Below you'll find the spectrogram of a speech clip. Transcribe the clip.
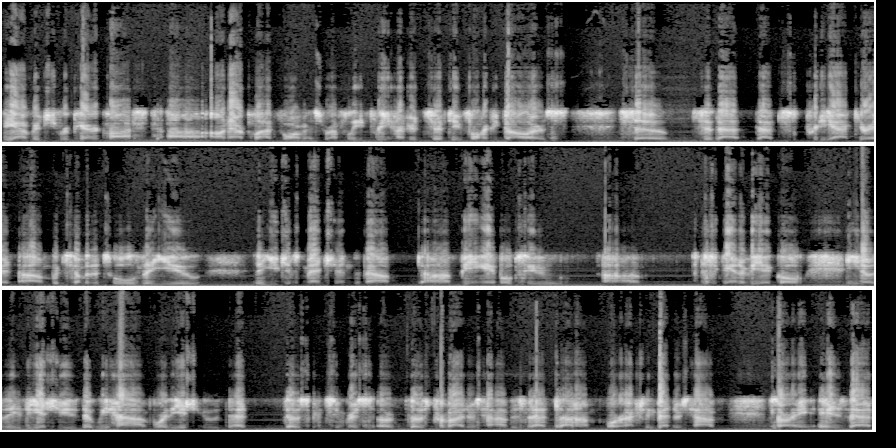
the average repair cost uh, on our platform is roughly three hundred fifty, four hundred dollars. So so that that's pretty accurate. Um, with some of the tools that you that you just mentioned about uh, being able to um, scan a vehicle. You know, the, the issue that we have, or the issue that those consumers or those providers have, is that, um, or actually vendors have, sorry, is that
